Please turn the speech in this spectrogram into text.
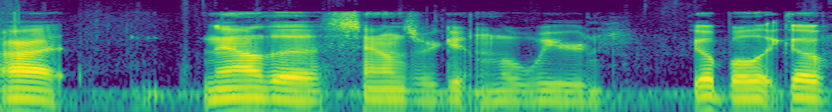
Alright, now the sounds are getting a little weird. Go, Bullet, go.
